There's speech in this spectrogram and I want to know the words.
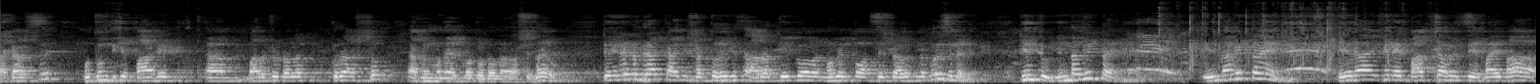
টাকা আসছে। প্রথম দিকে পার হেড বারোশো ডলার করে আসছো এখন মনে হয় কত ডলার আসে, যাই হোক। তো এটা একটা বিরাট কাহিনী স্বার্থ হয়ে গেছে, আর কেউ নোবেল পাওয়ার চেষ্টা করেছিলেন। কিন্তু ইন টাইম ইন টাইম এরা এখানে বাচ্চা হয়েছে বাই বাপ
